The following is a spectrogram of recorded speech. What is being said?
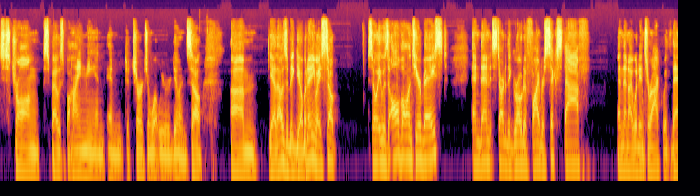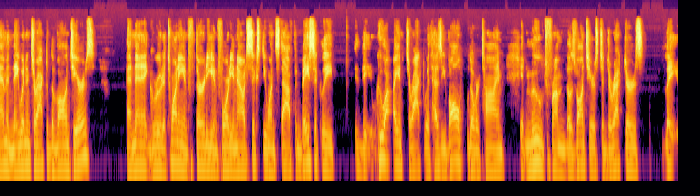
strong spouse behind me and, and to church and what we were doing. So, um, yeah, that was a big deal. But anyway, so, so it was all volunteer based and then it started to grow to five or six staff and then i would interact with them and they would interact with the volunteers. And then it grew to 20 and 30 and 40 and now it's 61 staff. And basically the, who i interact with has evolved over time. It moved from those volunteers to directors lay,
